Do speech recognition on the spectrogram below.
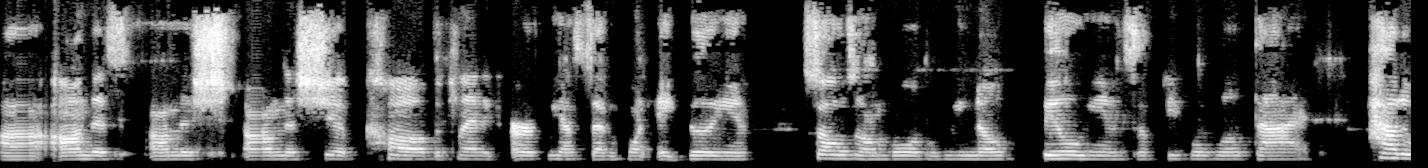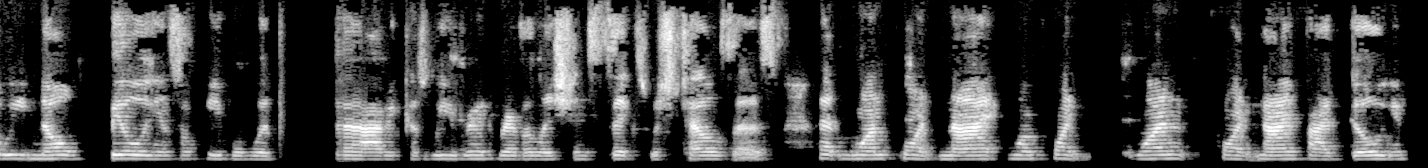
Uh, on this on this on this ship called the planet Earth, we have 7.8 billion souls on board, but we know billions of people will die. How do we know billions of people will die? Because we read Revelation 6, which tells us that 1.9 1.95 billion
